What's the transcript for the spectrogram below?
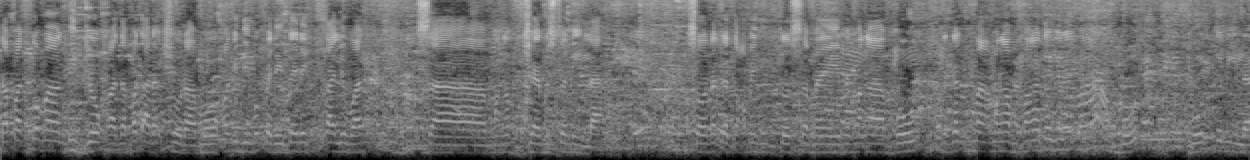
Dapat ko mag-video ka dapat anak sura mo. Kag hindi mo pwede direct taliwat sa mga gems to nila so nagkata kami dito sa may, may mga boat. Nagag mga mga mga mga, boat. Boat to nila.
